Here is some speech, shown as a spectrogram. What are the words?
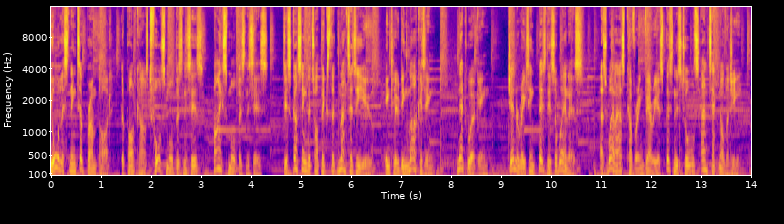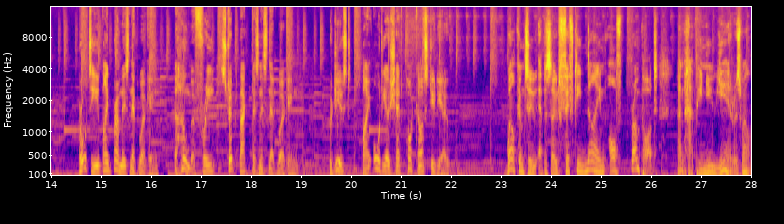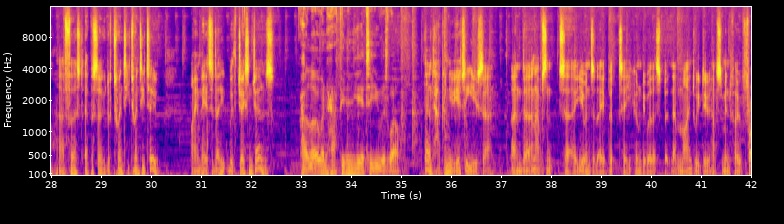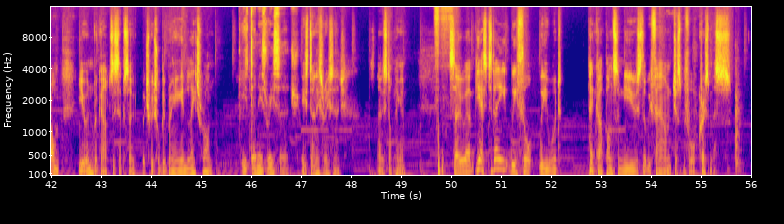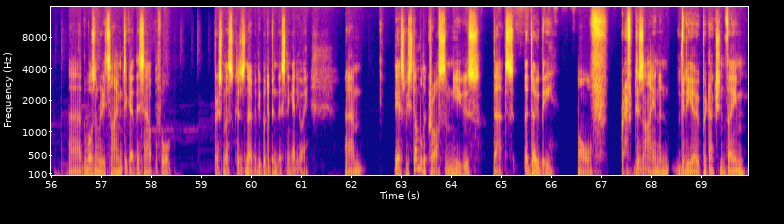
You're listening to Brumpod, the podcast for small businesses by small businesses, discussing the topics that matter to you, including marketing, networking, generating business awareness, as well as covering various business tools and technology. Brought to you by Brummies Networking, the home of free, stripped back business networking. Produced by Audio Shed Podcast Studio. Welcome to episode 59 of Brumpod, and Happy New Year as well, our first episode of 2022. I am here today with Jason Jones. Hello, and Happy New Year to you as well. And Happy New Year to you, sir. And uh, an absent uh, Ewan today, but uh, he couldn't be with us. But never mind, we do have some info from Ewan regards this episode, which we shall be bringing in later on. He's done his research. He's done his research. There's no stopping him. So, um, yes, today we thought we would pick up on some news that we found just before Christmas. Uh, there wasn't really time to get this out before Christmas because nobody would have been listening anyway. Um, yes, we stumbled across some news that Adobe of graphic design and video production fame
